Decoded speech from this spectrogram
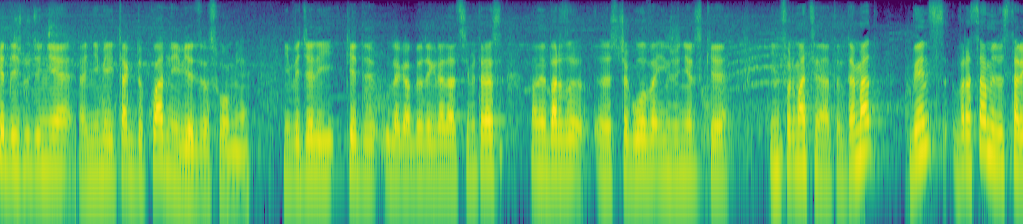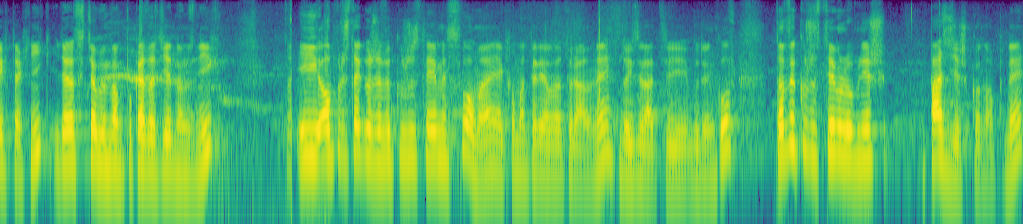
Kiedyś ludzie nie, nie mieli tak dokładnej wiedzy o słomie. Nie wiedzieli, kiedy ulega biodegradacji. My teraz mamy bardzo e, szczegółowe inżynierskie informacje na ten temat, więc wracamy do starych technik i teraz chciałbym Wam pokazać jedną z nich. I oprócz tego, że wykorzystujemy słomę jako materiał naturalny do izolacji budynków, to wykorzystujemy również paździerz konopny.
